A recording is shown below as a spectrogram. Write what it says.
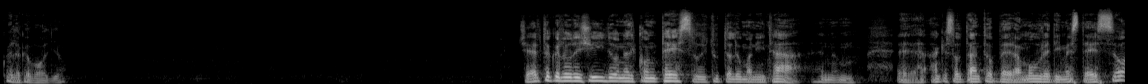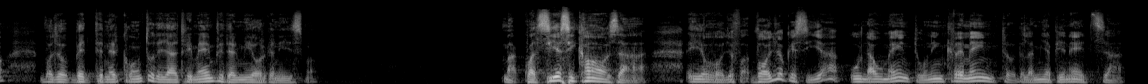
quello che voglio. Certo che lo decido nel contesto di tutta l'umanità, eh, eh, anche soltanto per amore di me stesso voglio tener conto degli altri membri del mio organismo. Ma qualsiasi cosa io voglio fare, voglio che sia un aumento, un incremento della mia pienezza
